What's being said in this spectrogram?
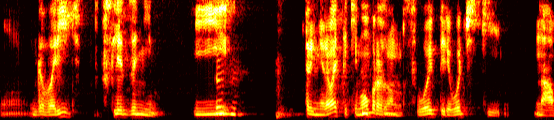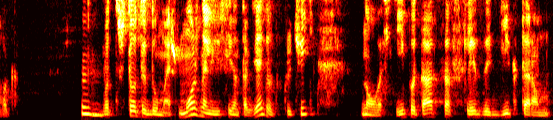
говорить вслед за ним. И mm-hmm тренировать таким образом свой переводческий навык. Вот что ты думаешь, можно ли действительно так взять, вот включить новости и пытаться вслед за диктором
